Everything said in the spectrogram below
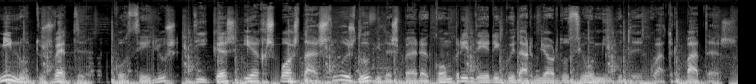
Minutos VET. Conselhos, dicas e a resposta às suas dúvidas para compreender e cuidar melhor do seu amigo de quatro patas.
